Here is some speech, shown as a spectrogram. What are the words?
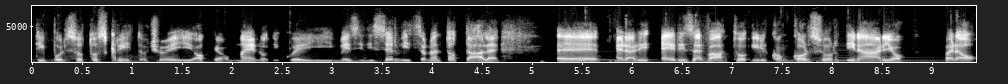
tipo il sottoscritto, cioè io che ho meno di quei mesi di servizio, nel totale eh, era, è riservato il concorso ordinario. Però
